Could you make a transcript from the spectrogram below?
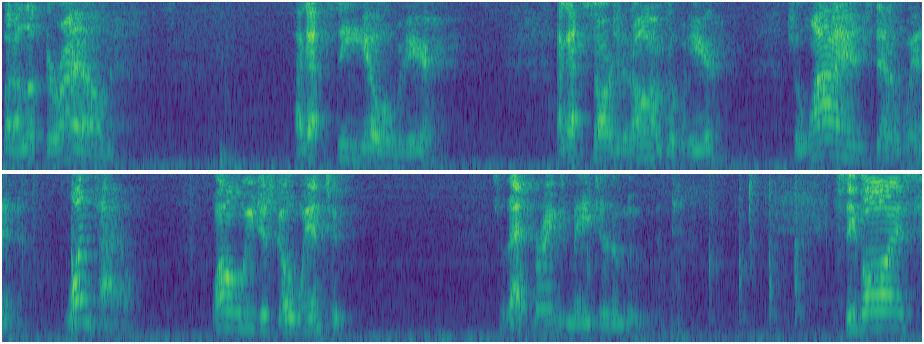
but I looked around. I got the CEO over here. I got the sergeant at arms over here. So why instead of winning one title, why don't we just go win two? So that brings me to the movement. See, boys,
